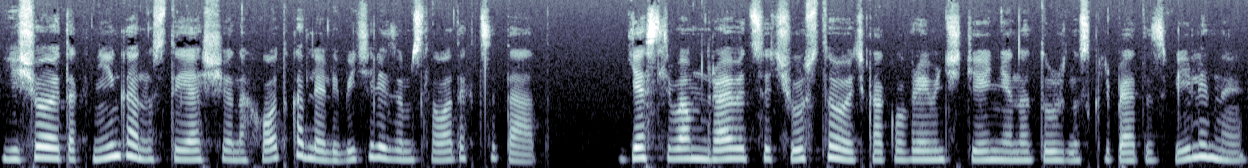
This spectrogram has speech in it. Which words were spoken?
Еще эта книга – настоящая находка для любителей замысловатых цитат. Если вам нравится чувствовать, как во время чтения натужно скрипят извилины,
